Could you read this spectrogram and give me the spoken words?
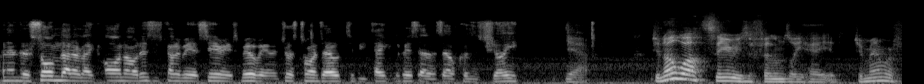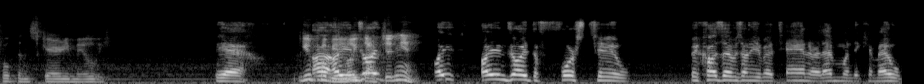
and then there's some that are like, oh no, this is going to be a serious movie, and it just turns out to be taking the piss out of itself because it's shy. yeah. Do you know what series of films I hated? Do you remember fucking Scary Movie? Yeah. You I- probably I liked enjoyed- that, didn't you? I I enjoyed the first two because I was only about ten or eleven when they came out.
